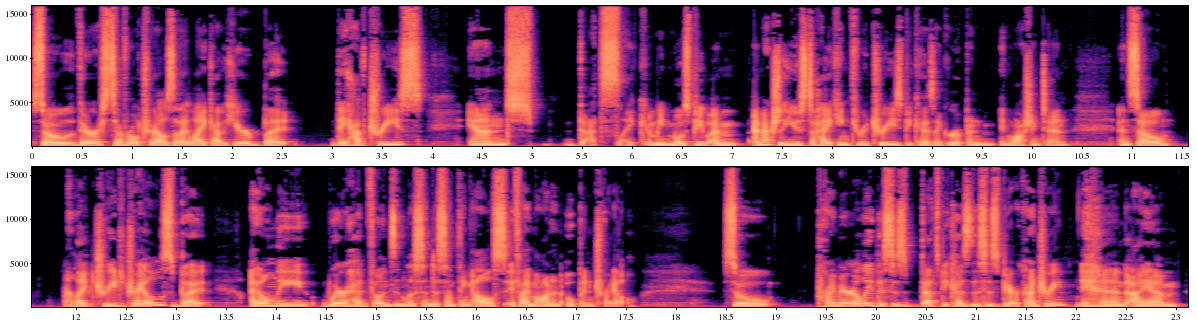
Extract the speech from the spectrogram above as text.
So there are several trails that I like out here, but they have trees and that's like I mean most people I'm I'm actually used to hiking through trees because I grew up in in Washington. And so I like tree trails, but I only wear headphones and listen to something else if I'm on an open trail. So primarily this is that's because this is bear country and I am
